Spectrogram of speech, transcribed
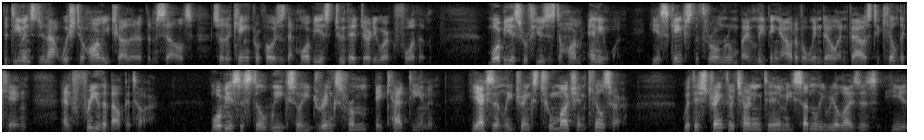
The demons do not wish to harm each other themselves, so the king proposes that Morbius do their dirty work for them. Morbius refuses to harm anyone. He escapes the throne room by leaping out of a window and vows to kill the king and free the Balcatar. Morbius is still weak, so he drinks from a cat demon. He accidentally drinks too much and kills her. With his strength returning to him, he suddenly realizes he,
